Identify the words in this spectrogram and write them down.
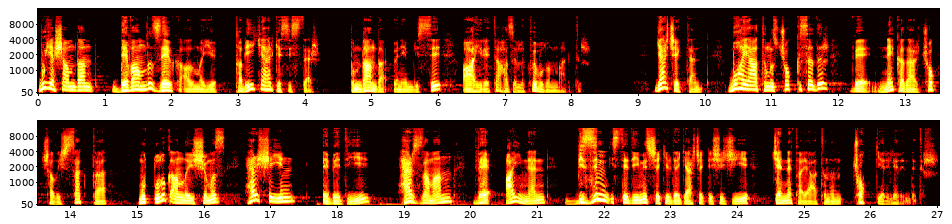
Bu yaşamdan devamlı zevk almayı tabii ki herkes ister. Bundan da önemlisi ahirete hazırlıklı bulunmaktır. Gerçekten bu hayatımız çok kısadır ve ne kadar çok çalışsak da mutluluk anlayışımız her şeyin ebedi, her zaman ve aynen bizim istediğimiz şekilde gerçekleşeceği cennet hayatının çok gerilerindedir.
